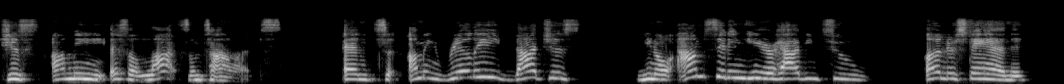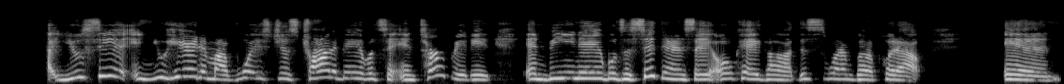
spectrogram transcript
Just, I mean, it's a lot sometimes. And to, I mean, really, not just, you know, I'm sitting here having to understand and you see it and you hear it in my voice, just trying to be able to interpret it and being able to sit there and say, okay, God, this is what I'm going to put out. And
